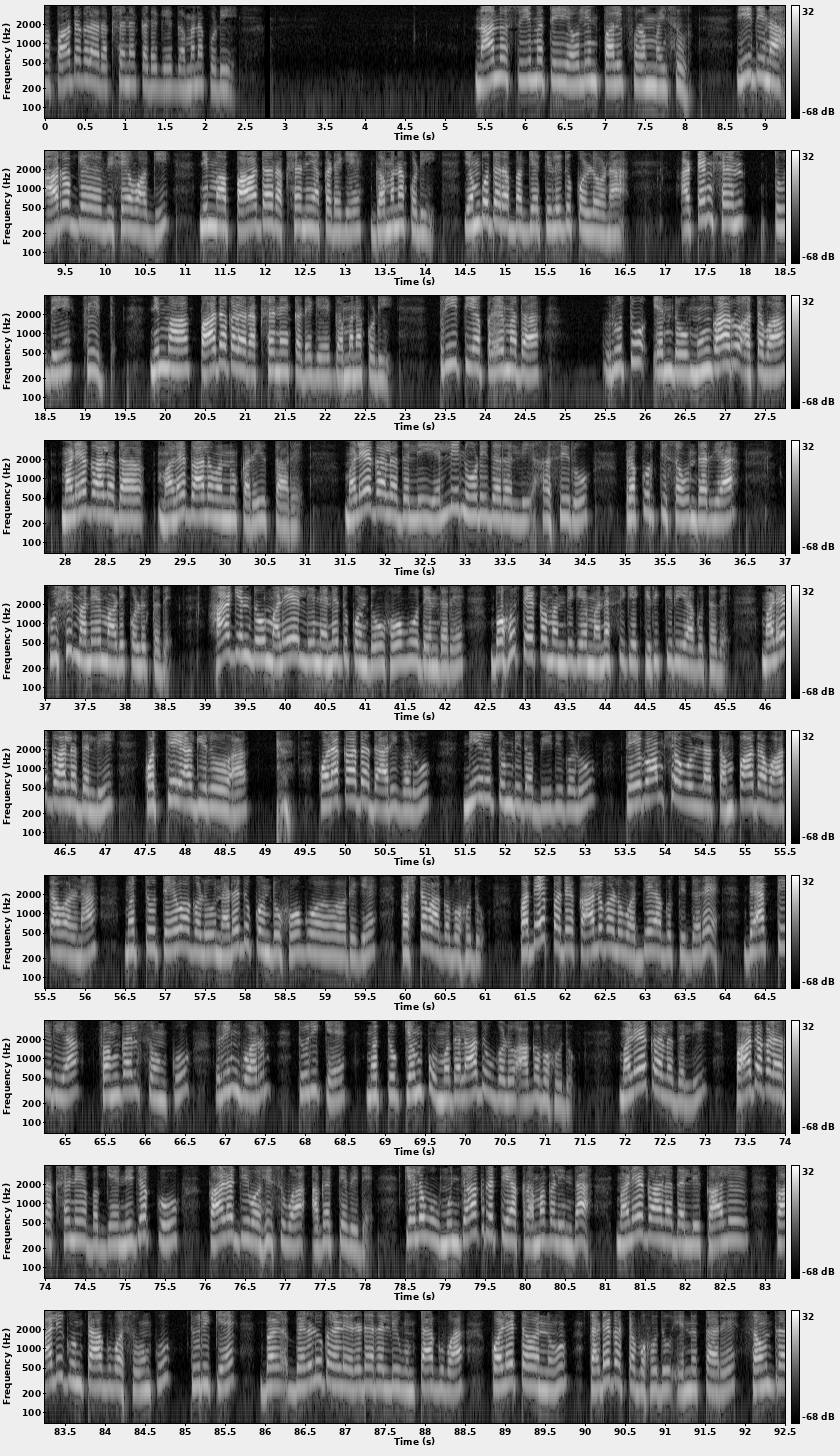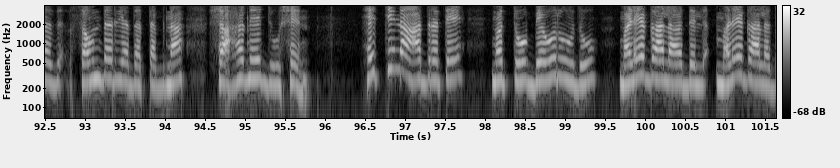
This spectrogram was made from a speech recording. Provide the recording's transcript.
ಪಾದಗಳ ರಕ್ಷಣೆ ಕಡೆಗೆ ಗಮನ ಕೊಡಿ. ನಾನು ಶ್ರೀಮತಿ ಯೌಲಿನ್ ಪಾಲ್ ಫ್ರಮ್ ಮೈಸೂರು. ಈ ದಿನ ಆರೋಗ್ಯ ವಿಷಯವಾಗಿ ನಿಮ್ಮ ಪಾದ ರಕ್ಷಣೆಯ ಕಡೆಗೆ ಗಮನ ಕೊಡಿ ಎಂಬುದರ ಬಗ್ಗೆ ತಿಳಿದುಕೊಳ್ಳೋಣ. Attention to the feet. ನಿಮ್ಮ ಪಾದಗಳ ರಕ್ಷಣೆ ಕಡೆಗೆ ಗಮನ ಕೊಡಿ. ಪ್ರೀತಿಯ ಪ್ರೇಮದ ಋತು ಎಂದು ಮುಂಗಾರು ಅಥವಾ ಮಳೆಗಾಲದ ಮಳೆಗಾಲವನ್ನು ಕರೆಯುತ್ತಾರೆ. ಮಳೆಗಾಲದಲ್ಲಿ ಎಲ್ಲಿ ನೋಡಿದರಲ್ಲಿ ಹಸಿರು, ಪ್ರಕೃತಿ ಸೌಂದರ್ಯ, ಖುಷಿ ಮನೆ ಮಾಡಿಕೊಳ್ಳುತ್ತದೆ. ಹಾಗೆಂದು ಮಳೆಯಲ್ಲಿ ನೆನೆದುಕೊಂಡು ಹೋಗುವುದೆಂದರೆ ಬಹುತೇಕ ಮಂದಿಗೆ ಮನಸ್ಸಿಗೆ ಕಿರಿಕಿರಿಯಾಗುತ್ತದೆ. ಮಳೆಗಾಲದಲ್ಲಿ ಕೊಚ್ಚೆಯಾಗಿರುವ ಕೊಳಕಾದ ದಾರಿಗಳು, ನೀರು ತುಂಬಿದ ಬೀದಿಗಳು, ತೇವಾಂಶವುಳ್ಳ ತಂಪಾದ ವಾತಾವರಣ ಮತ್ತು ತೇವಗಳು ನಡೆದುಕೊಂಡು ಹೋಗುವವರಿಗೆ ಕಷ್ಟವಾಗಬಹುದು. ಪದೇ ಪದೇ ಕಾಲುಗಳು ಒದ್ದೆಯಾಗುತ್ತಿದ್ದರೆ ಬ್ಯಾಕ್ಟೀರಿಯಾ, ಫಂಗಲ್ ಸೋಂಕು ರಿಂಗ್ ವರ್ಮ್ ತುರಿಕೆ ಮತ್ತು ಕೆಂಪು ಮೊದಲಾದವುಗಳು ಆಗಬಹುದು. ಮಳೆಗಾಲದಲ್ಲಿ ಪಾದಗಳ ರಕ್ಷಣೆಯ ಬಗ್ಗೆ ನಿಜಕ್ಕೂ ಕಾಳಜಿ ವಹಿಸುವ ಅಗತ್ಯವಿದೆ. ಕೆಲವು ಮುಂಜಾಗ್ರತೆಯ ಕ್ರಮಗಳಿಂದ ಮಳೆಗಾಲದಲ್ಲಿ ಕಾಲು, ಕಾಲಿಗುಂಟಾಗುವ ಸೋಂಕು, ತುರಿಕೆ ಬೆ- ಬೆರಳುಗಳೆರಡರಲ್ಲಿ ಉಂಟಾಗುವ ಕೊಳೆತವನ್ನು ತಡೆಗಟ್ಟಬಹುದು ಎನ್ನುತ್ತಾರೆ ಸೌಂದ್ರ ಸೌಂದರ್ಯದ ತಜ್ಞ ಶಹನೆ ಜೂಷೆನ್ ಹೆಚ್ಚಿನ ಆರ್ದ್ರತೆ ಮತ್ತು ಬೆವರುವುದು ಮಳೆಗಾಲದಲ್ಲಿ, ಮಳೆಗಾಲದ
